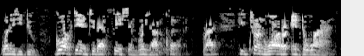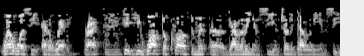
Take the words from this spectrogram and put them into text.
What did he do? Go up there into that fish and bring out corn, right? He turned water into wine. Where was he? At a wedding, right? He, he walked across the uh, Galilean Sea and turned the Galilean Sea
